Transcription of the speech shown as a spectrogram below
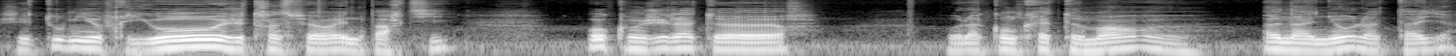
j'ai tout mis au frigo et je transférerai une partie au congélateur. Voilà concrètement euh, un agneau, la taille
